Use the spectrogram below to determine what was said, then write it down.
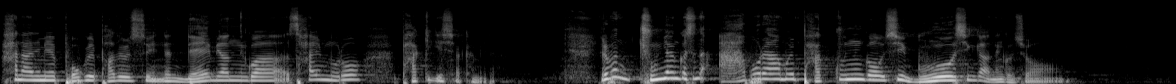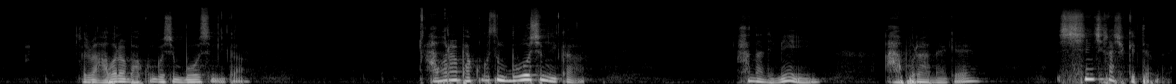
하나님의 복을 받을 수 있는 내면과 삶으로 바뀌기 시작합니다. 여러분 중요한 것은 아브라함을 바꾼 것이 무엇인가 하는 거죠. 여러분 아브라함을 바꾼 것이 무엇입니까? 아브라함을 바꾼 것은 무엇입니까? 하나님이 아브라함에게 신실하셨기 때문이에요.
